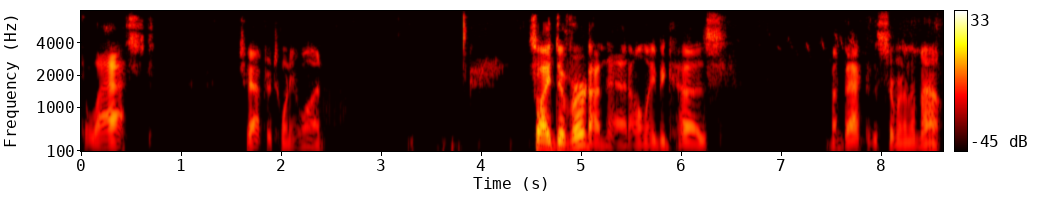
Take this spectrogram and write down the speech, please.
the last chapter 21. So I divert on that only because I'm back to the Sermon on the Mount.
